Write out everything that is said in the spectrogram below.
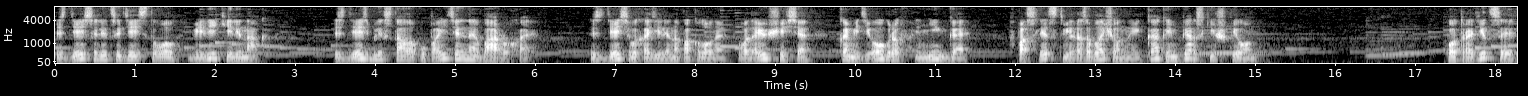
Здесь лицедействовал великий Линак. Здесь блистала упоительная Баруха. Здесь выходили на поклоны выдающийся комедиограф Нигга. Впоследствии разоблаченный как имперский шпион. По традиции,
